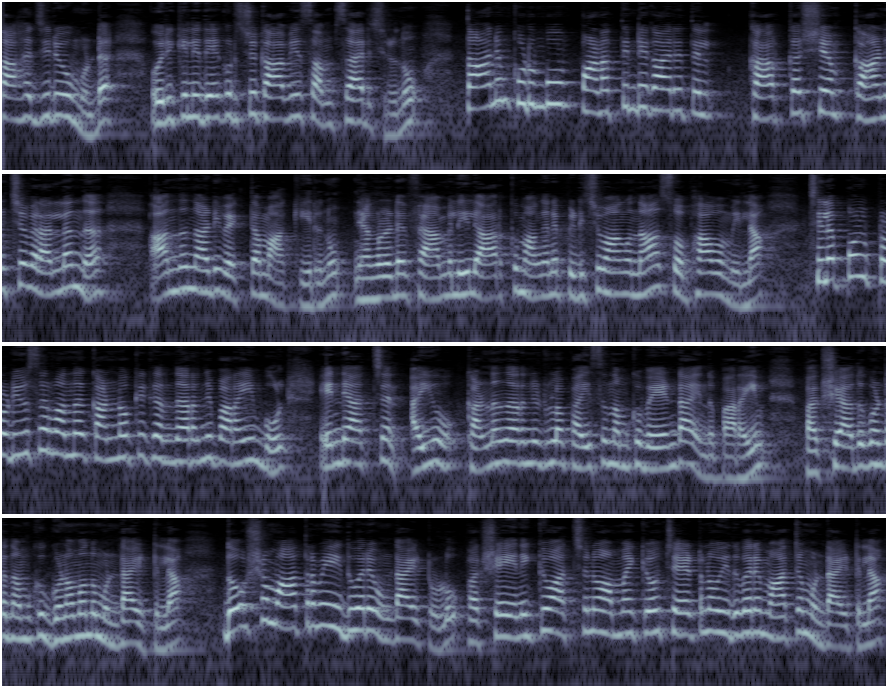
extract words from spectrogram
സാഹചര്യവുമുണ്ട്. ഒരിക്കൽ ഇതേക്കുറിച്ച് കാവ്യ സംസാരിച്ചിരുന്നു. താനും കുടുംബവും പണത്തിന്റെ കാര്യത്തിൽ കാർക്കശ്യം കാണിച്ചവരല്ലെന്ന് അന്ന് നടി വ്യക്തമാക്കിയിരുന്നു. ഞങ്ങളുടെ ഫാമിലിയിൽ ആർക്കും അങ്ങനെ പിടിച്ചു വാങ്ങുന്ന സ്വഭാവമില്ല. ചിലപ്പോൾ പ്രൊഡ്യൂസർ വന്ന് കണ്ണൊക്കെ നിറഞ്ഞു പറയുമ്പോൾ എന്റെ അച്ഛൻ അയ്യോ കണ്ണ് നിറഞ്ഞിട്ടുള്ള പൈസ നമുക്ക് വേണ്ട എന്ന് പറയും. പക്ഷേ അതുകൊണ്ട് നമുക്ക് ഗുണമൊന്നും ഉണ്ടായിട്ടില്ല. ദോഷം മാത്രമേ ഇതുവരെ ഉണ്ടായിട്ടുള്ളൂ. പക്ഷേ എനിക്കോ അച്ഛനോ അമ്മയ്ക്കോ ചേട്ടനോ ഇതുവരെ മാറ്റം ഉണ്ടായിട്ടില്ല.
